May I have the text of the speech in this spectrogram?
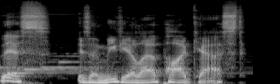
This is a Media Lab podcast.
